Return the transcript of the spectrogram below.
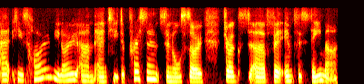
at his home, you know, um, antidepressants and also drugs uh, for emphysema.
